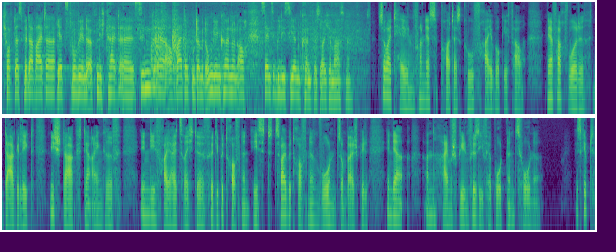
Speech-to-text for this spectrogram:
ich hoffe, dass wir da weiter, jetzt wo wir in der Öffentlichkeit äh, sind, äh, auch weiter gut damit umgehen können und auch sensibilisieren können für solche Maßnahmen. Soweit Helen von der Supporters Crew Freiburg e.V. Mehrfach wurde dargelegt, wie stark der Eingriff in die Freiheitsrechte für die Betroffenen ist. Zwei Betroffene wohnen zum Beispiel in der an Heimspielen für sie verbotenen Zone. Es gibt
